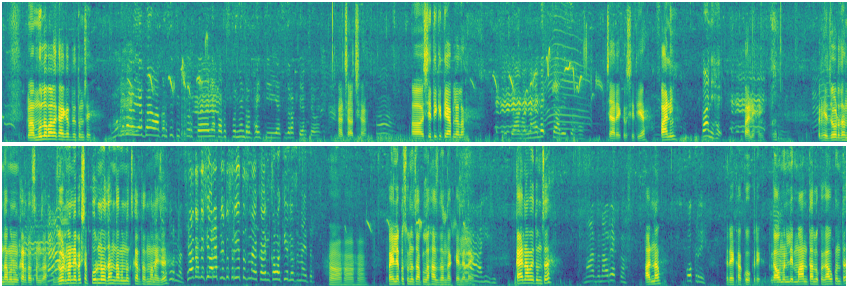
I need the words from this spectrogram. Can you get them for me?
मग मुलं बाळ काय करते तुमचे? मुलं बाळ या गावाकडे शेतीत करतं एका पण अशीच राखते आमच्या अच्छा अच्छा. हा. अं, शेती किती आहे आपल्याला? शेती आम्हाला नाही लय चार एकर आहे. चार एकर शेती आहे. पाणी? पाणी आहे. पाणी आहे. पण हे जोडधंदा म्हणून करतात समजा. जोड म्हणण्यापेक्षा पूर्ण धंदा म्हणूनच करतात म्हणायचं. पूर्णच ह्या धंद्याशिवाय आपल्याला दुसरं येतच नाही काय कवा केलंच नाही तर. हा हा हा. पहिल्यापासूनच आपला हाच धंदा केलेला आहे. हा, ही, ही. काय नाव आहे तुमचं? माझं नाव रेखा. आडनाव? कोकरे. रेखा कोकरे. गाव म्हणले मान तालुका गाव कोणतं?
